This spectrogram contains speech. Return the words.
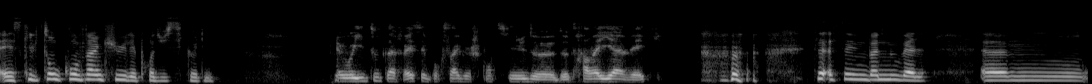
est-ce qu'ils t'ont convaincu les produits Sicoli? Oui, tout à fait, c'est pour ça que je continue de de travailler avec. C'est c'est une bonne nouvelle. Hem,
